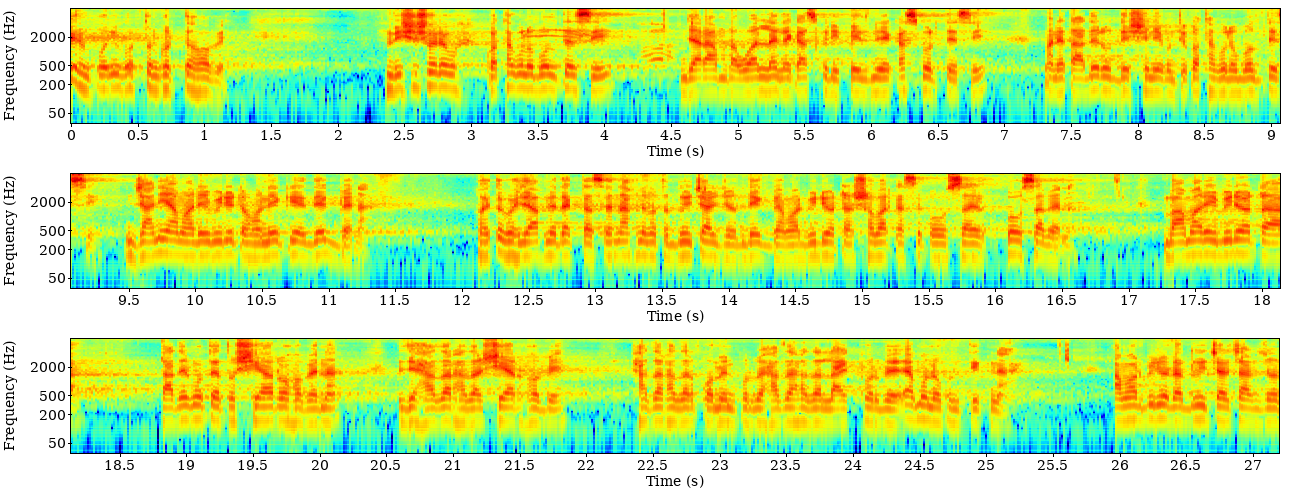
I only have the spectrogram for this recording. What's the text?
পরিবর্তন করতে হবে। বিশেষ করে কথাগুলো বলতেছি, যারা আমরা অনলাইনে কাজ করি পেজ নিয়ে কাজ করতেছি মানে তাদের উদ্দেশ্যে নিয়ে কিন্তু কথাগুলো বলতেছি। জানি আমার এই ভিডিওটা অনেকে দেখবে না। হয়তো ভাই আপনি দেখতেছেন, আপনি মতো দুই চারজন দেখবে, আমার ভিডিওটা সবার কাছে পৌঁছায়, পৌঁছাবে না। বা আমার এই ভিডিওটা তাদের মতো এত শেয়ারও হবে না, যে হাজার হাজার শেয়ার হবে, হাজার হাজার কমেন্ট পড়বে, হাজার হাজার লাইক পড়বে, এমনও কিন্তু ঠিক না। আমার ভিডিওটা দুই, চার চারজন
